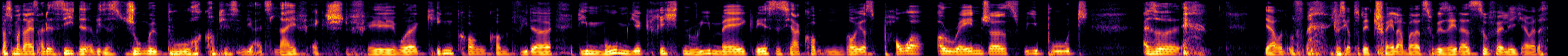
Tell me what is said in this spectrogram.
was man da jetzt alles sieht, ne? irgendwie das Dschungelbuch kommt jetzt irgendwie als Live-Action-Film oder King Kong kommt wieder, die Mumie kriegt ein Remake, nächstes Jahr kommt ein neues Power Rangers Reboot. Also, ja, und, ich weiß nicht, ob du den Trailer mal dazu gesehen hast, zufällig, aber das,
